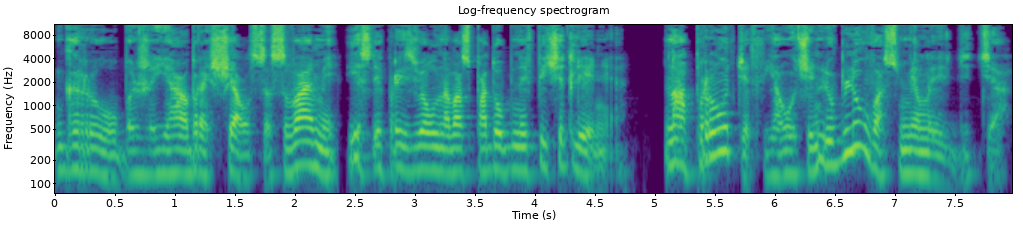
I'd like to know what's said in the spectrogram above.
Грубо же я обращался с вами, если произвел на вас подобное впечатление. Напротив, я очень люблю вас, милое дитя.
